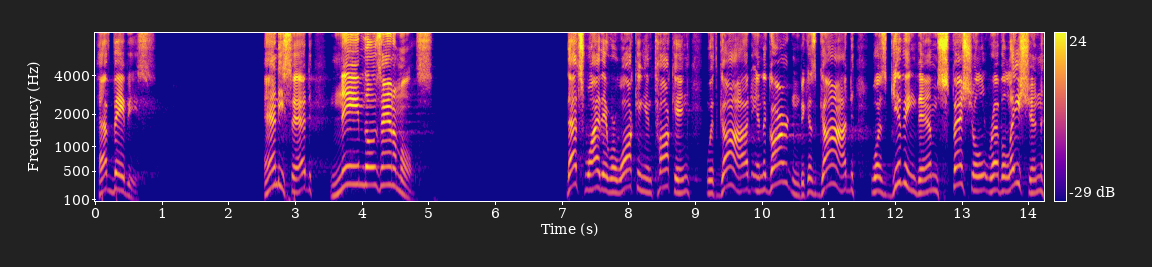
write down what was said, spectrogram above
Have babies. And He said, Name those animals. That's why they were walking and talking with God in the garden, because God was giving them special revelation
